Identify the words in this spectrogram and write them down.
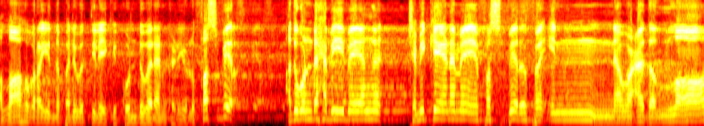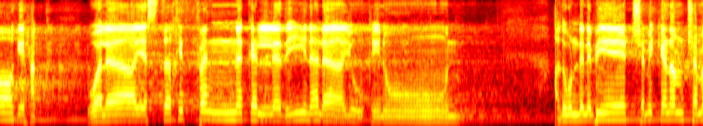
അള്ളാഹു പറയുന്ന പരുവത്തിലേക്ക് കൊണ്ടുവരാൻ കഴിയുള്ളൂ. ഫസ്ബിർ അതുകൊണ്ട് ഹബീബെ അങ്ങ് ക്ഷമിക്കണമേ ഫസ്ബിർ ഫഇന്ന വഅദല്ലാഹി ഹഖ് ولا يستخفنك الذين لا يوقنون അതുകൊണ്ട് നബിയെ ക്ഷമിക്കണം ക്ഷമ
